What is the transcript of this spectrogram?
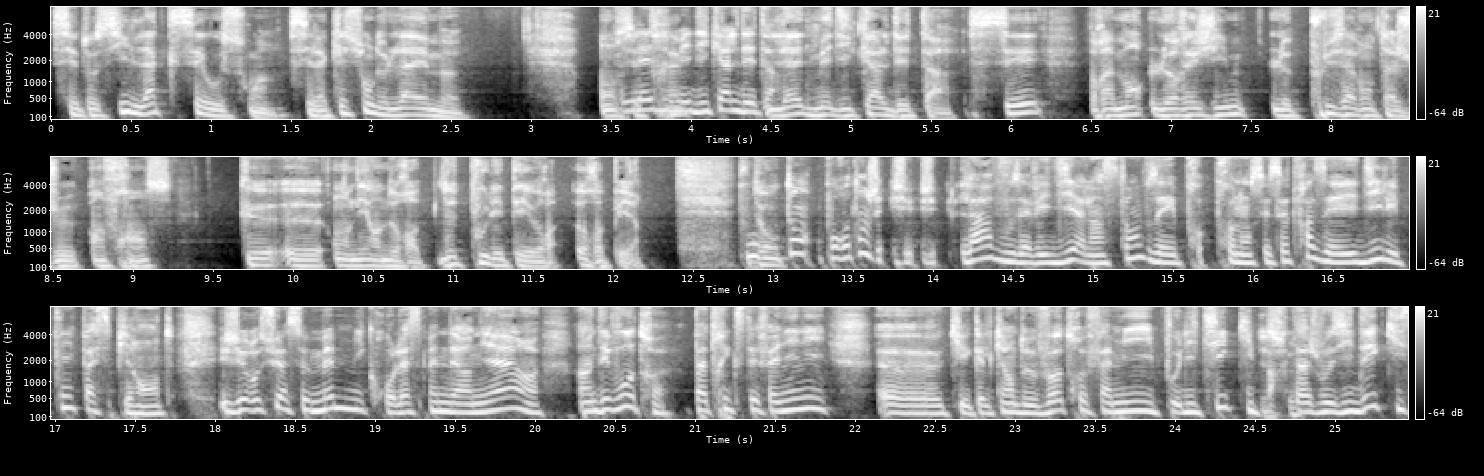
c'est aussi l'accès aux soins. C'est la question de l'AME. L'aide très- médicale d'État. L'aide médicale d'État, c'est vraiment le régime le plus avantageux en France que euh, on est en Europe, de tous les pays euro- européens. Pour Donc- autant, pour autant là, vous avez dit à l'instant, vous avez pro- prononcé cette phrase, vous avez dit les pompes aspirantes. J'ai reçu à ce même micro la semaine dernière un des vôtres, Patrick Stefanini, euh, qui est quelqu'un de votre famille politique, qui sûr. partage vos idées, qui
